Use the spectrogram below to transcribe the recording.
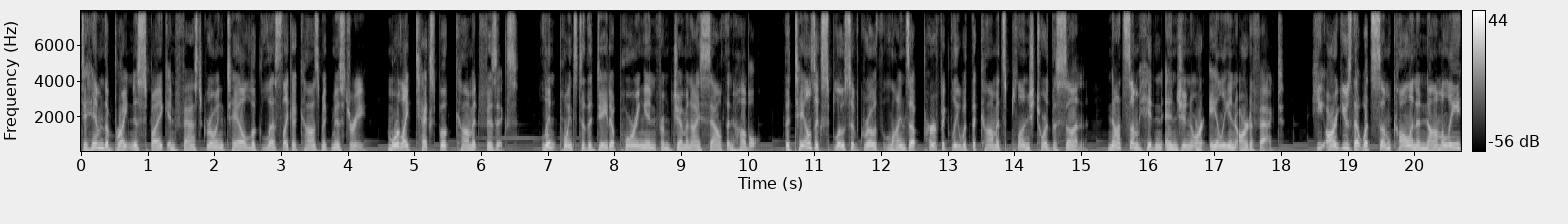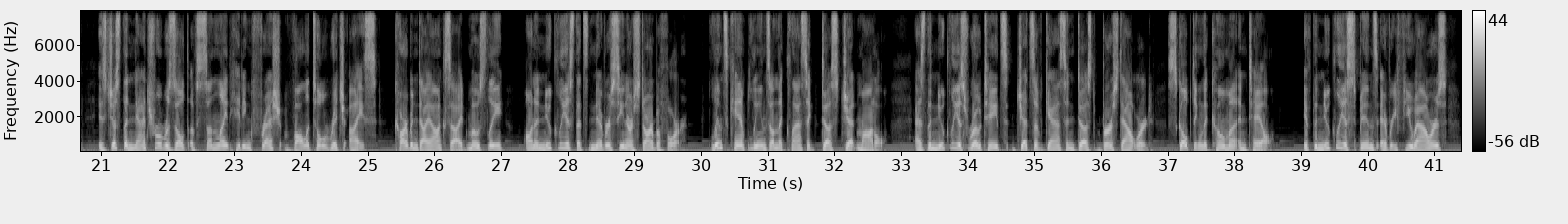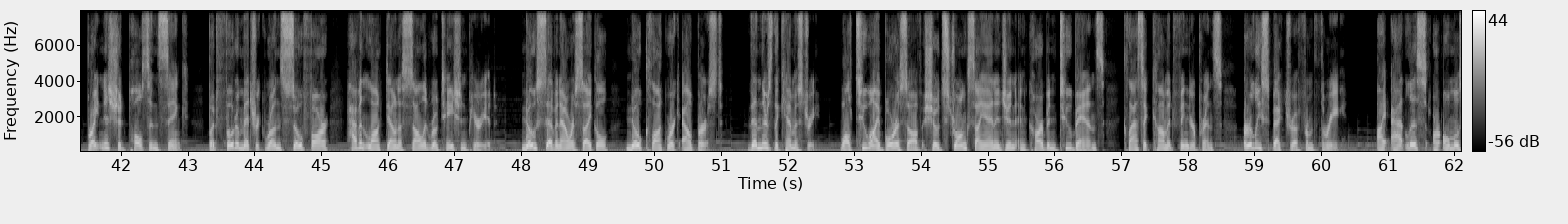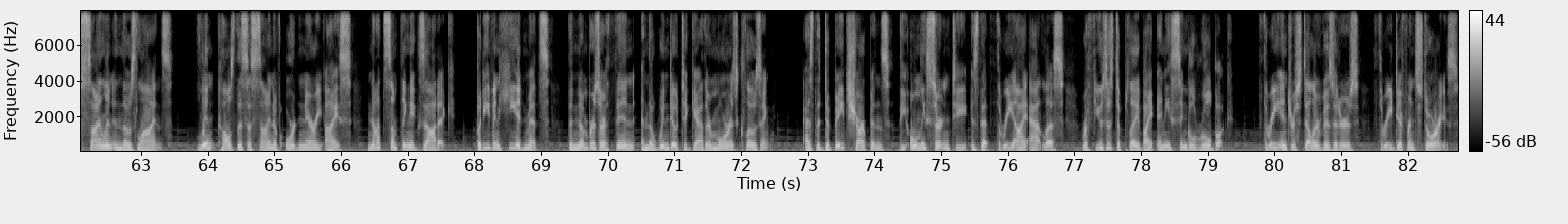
To him, the brightness spike and fast-growing tail look less like a cosmic mystery, more like textbook comet physics. Lint points to the data pouring in from Gemini South and Hubble. The tail's explosive growth lines up perfectly with the comet's plunge toward the sun, not some hidden engine or alien artifact. He argues that what some call an anomaly is just the natural result of sunlight hitting fresh, volatile-rich ice, carbon dioxide mostly, on a nucleus that's never seen our star before. Lint's camp leans on the classic dust jet model. As the nucleus rotates, jets of gas and dust burst outward, sculpting the coma and tail. If the nucleus spins every few hours, brightness should pulse in sync, but photometric runs so far haven't locked down a solid rotation period. No 7-hour cycle, no clockwork outburst. Then there's the chemistry. While 2I Borisov showed strong cyanogen and carbon 2 bands, classic comet fingerprints, early spectra from 3. I Atlas are almost silent in those lines. Lint calls this a sign of ordinary ice, not something exotic. But even he admits, the numbers are thin and the window to gather more is closing. As the debate sharpens, the only certainty is that 3i Atlas refuses to play by any single rulebook. Three interstellar visitors, three different stories.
